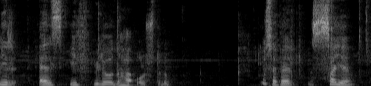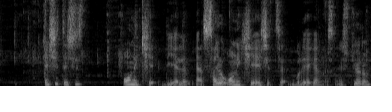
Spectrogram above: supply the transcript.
bir else if bloğu daha oluşturup bu sefer sayı eşit eşit 12 diyelim. Yani sayı 12'ye eşitse buraya gelmesini istiyorum.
